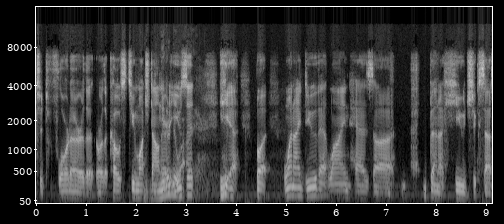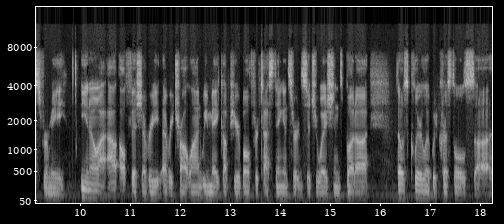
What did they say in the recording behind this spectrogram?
to, to, Florida or the or the coast too much down there to use I. it. Yeah, but when I do, that line has uh, been a huge success for me. You know, I, will fish every every trout line we make up here, both for testing in certain situations. But uh, those clear liquid crystals, uh,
